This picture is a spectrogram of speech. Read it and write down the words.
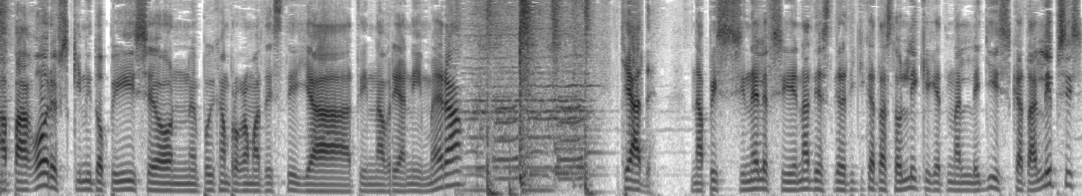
απαγόρευση κινητοποιήσεων που είχαν προγραμματιστεί για την αυριανή ημέρα. Και άντε να πεις συνέλευση ενάντια στην κρατική καταστολή και για την αλληλεγγύη στις καταλήψεις.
